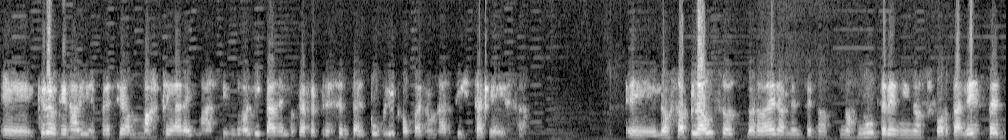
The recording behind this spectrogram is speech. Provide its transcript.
Eh, creo que no hay expresión más clara y más simbólica de lo que representa el público para un artista que esa. Eh, los aplausos verdaderamente nos, nos nutren y nos fortalecen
